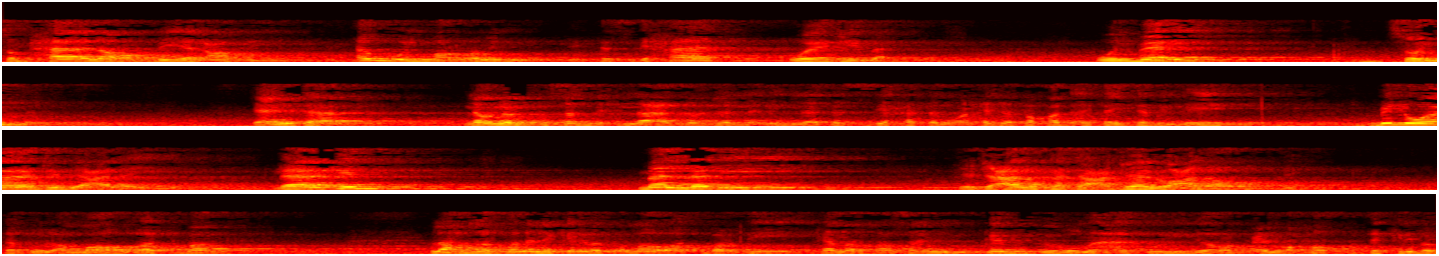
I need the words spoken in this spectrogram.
سبحان ربي العظيم. أول مرة من التسبيحات واجبة والباقي سنة. يعني أنت لو لم تسبح الله عز وجل إلا تسبيحة واحدة فقد أتيت بالإيه؟ بالواجب عليك. لكن ما الذي يجعلك تعجل على ربك؟ تقول الله أكبر. لاحظوا يا اخوانا ان كلمة الله أكبر دي. كان الرسول صلى الله عليه وسلم يكبر مع كل رفع وخفض تقريبا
